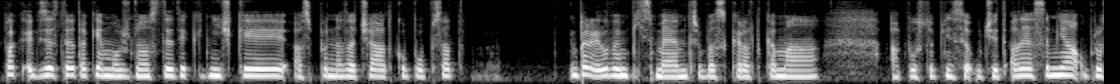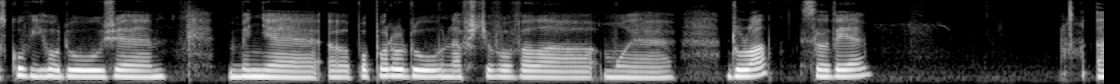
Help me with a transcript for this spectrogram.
pak existuje také možnost ty knížky aspoň na začátku popsat brailovým písmem, třeba s kratkama a postupně se učit. Ale já jsem měla obrovskou výhodu, že mě eh, po porodu navštěvovala moje dula Silvie, eh,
